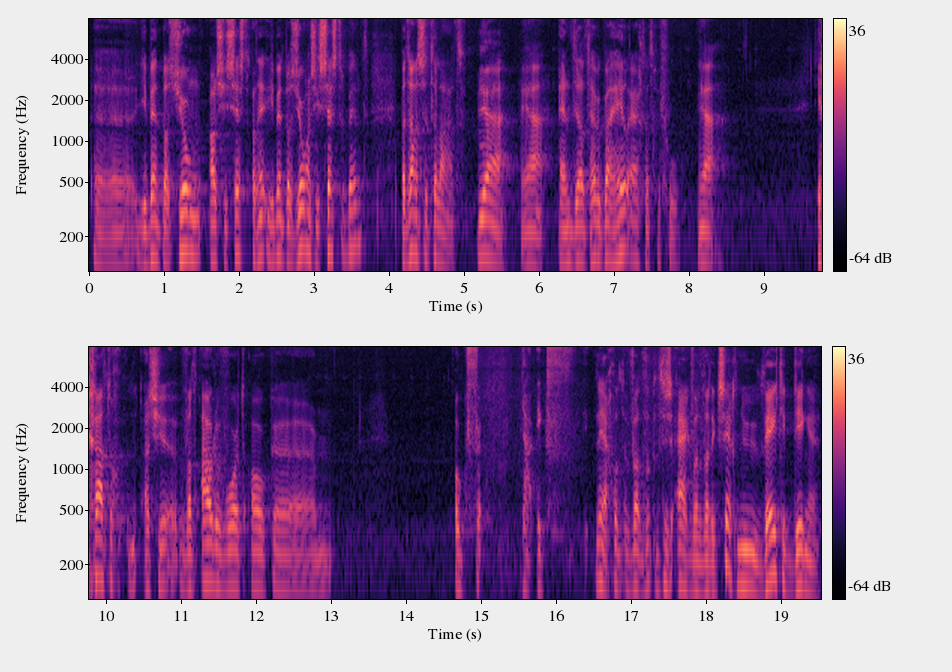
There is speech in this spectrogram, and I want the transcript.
eh, je bent pas jong als je 60, oh nee, je bent pas jong als je 60 bent, maar dan is het te laat. Ja, ja, En dat heb ik wel heel erg dat gevoel. ja. Je gaat toch, als je wat ouder wordt, ook. ehm, ook ja, ik. Nou ja, goed, wat, wat- het is eigenlijk wat, wat ik zeg. Nu weet ik dingen.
